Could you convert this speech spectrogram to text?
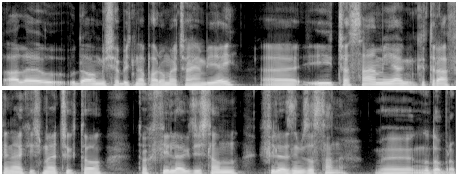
ale udało mi się być na paru meczach NBA i czasami jak trafię na jakiś meczyk, to, to chwilę gdzieś tam, chwilę z nim zostanę. Y, No dobra,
